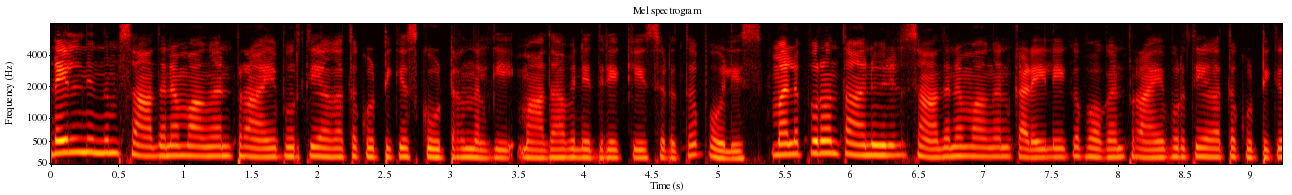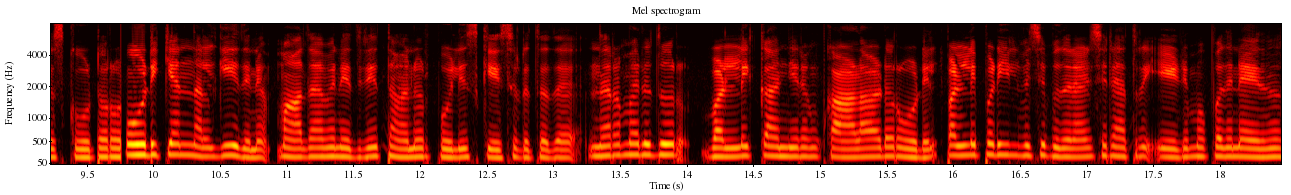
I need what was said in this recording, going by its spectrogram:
കടയിൽ നിന്നും സാധനം വാങ്ങാൻ പ്രായപൂർത്തിയാകാത്ത കുട്ടിക്ക് സ്കൂട്ടർ നൽകി മാതാവിനെതിരെ കേസെടുത്ത് പോലീസ്. മലപ്പുറം താനൂരിൽ സാധനം വാങ്ങാൻ കടയിലേക്ക് പോകാൻ പ്രായപൂർത്തിയാകാത്ത കുട്ടിക്ക് സ്കൂട്ടർ ഓടിക്കാൻ നൽകിയതിന് മാതാവിനെതിരെ താനൂർ പോലീസ് കേസെടുത്തത്. നിറമരുതൂർ വള്ളിക്കാഞ്ഞിരം കാളാട് റോഡിൽ പള്ളിപ്പടിയിൽ വെച്ച് ബുധനാഴ്ച രാത്രി ഏഴ് മുപ്പതിനായിരുന്നു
